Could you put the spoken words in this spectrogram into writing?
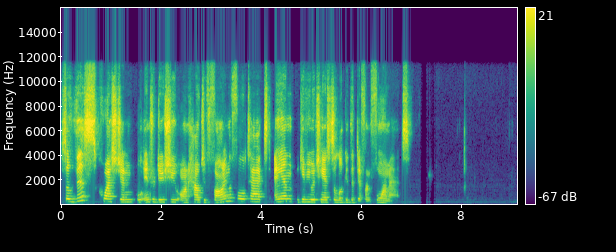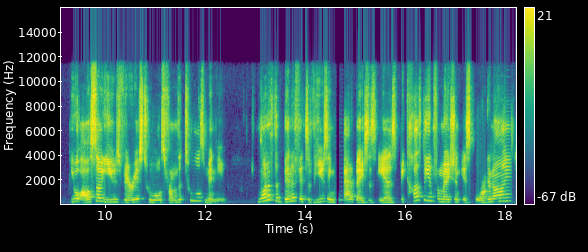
So this question will introduce you on how to find the full text and give you a chance to look at the different formats. You will also use various tools from the Tools menu. One of the benefits of using databases is because the information is organized,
